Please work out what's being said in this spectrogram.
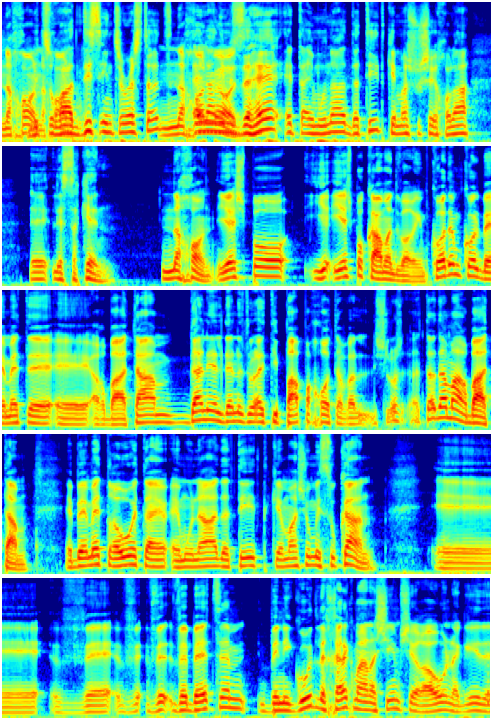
נכון, בצורה נכון. disinterested, נכון אלא אני מאוד. מזהה את האמונה הדתית כמשהו שיכולה אה, לסכן. נכון, יש פה, יש פה כמה דברים. קודם כל, באמת, אה, אה, ארבעתם, דניאל דנט אולי טיפה פחות, אבל שלוש, אתה יודע מה ארבעתם. הם באמת ראו את האמונה הדתית כמשהו מסוכן. אה, ו, ו, ו, ובעצם, בניגוד לחלק מהאנשים שראו, נגיד, אה,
